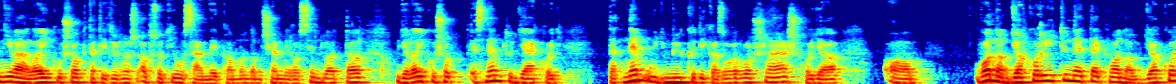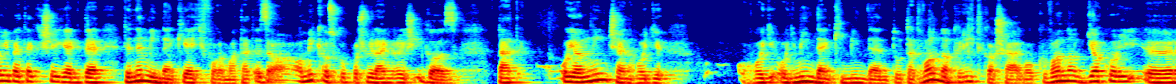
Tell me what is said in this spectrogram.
nyilván laikusok, tehát itt most abszolút jó szándékkal mondom, semmi rossz indulattal, hogy a laikusok ezt nem tudják, hogy tehát nem úgy működik az orvoslás, hogy a, a vannak gyakori tünetek, vannak gyakori betegségek, de, de nem mindenki egyforma. Tehát ez a, a mikroszkópos világra is igaz. Tehát olyan nincsen, hogy, hogy, hogy mindenki mindent tud. Tehát vannak ritkaságok, vannak gyakori ö,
